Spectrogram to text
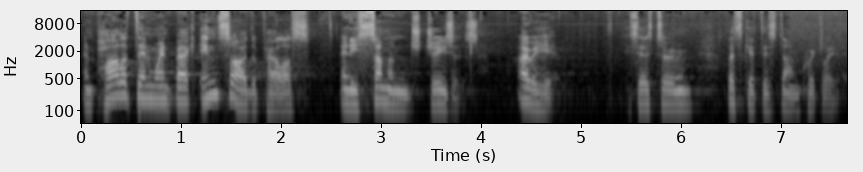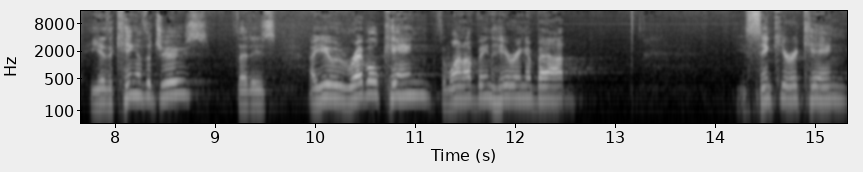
And Pilate then went back inside the palace and he summoned Jesus. Over here. He says to him, Let's get this done quickly. You are the king of the Jews? That is, are you a rebel king, the one I've been hearing about? You think you're a king?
